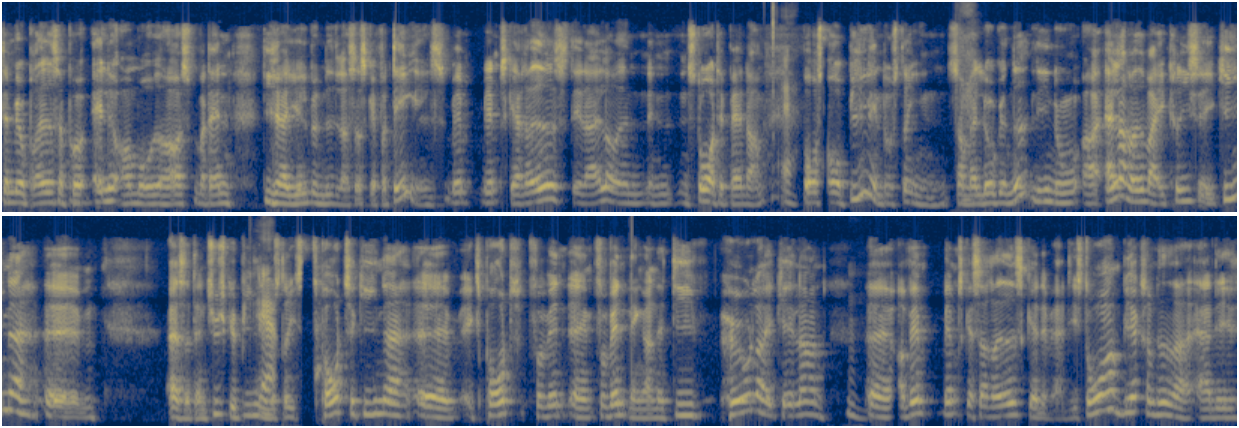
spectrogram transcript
den vil jo brede sig på alle områder, også hvordan de her hjælpemidler så skal fordeles. Hvem, hvem skal reddes? Det er der allerede en, en, en stor debat om. Ja. Hvor står bilindustrien, som er lukket ned lige nu, og allerede var i krise i Kina. Øh, altså den tyske bilindustris ja. eksport til Kina, øh, eksportforventningerne, de høvler i kælderen, mm. øh, og hvem, hvem skal så redde? Skal det være de store virksomheder? Er det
